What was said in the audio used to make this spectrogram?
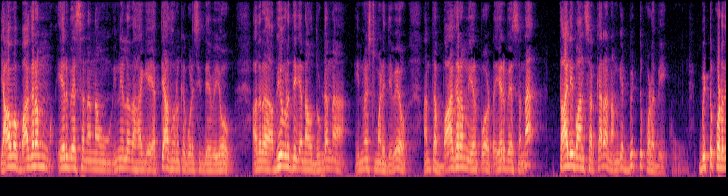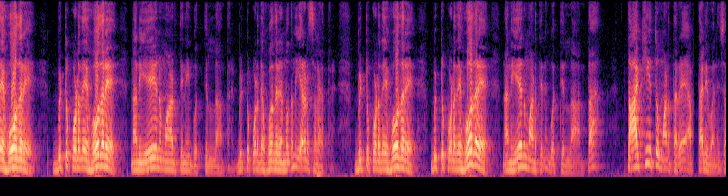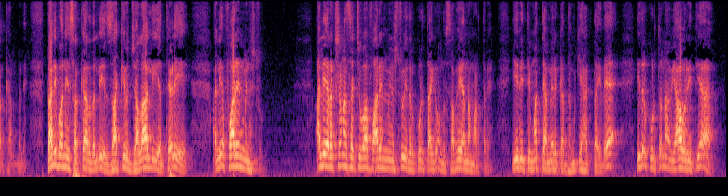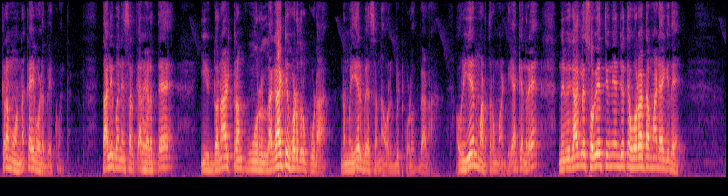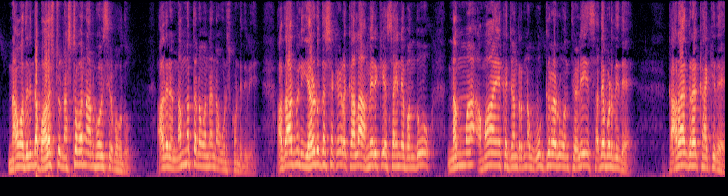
ಯಾವ ಬಾಗರಂ ಏರ್ಬೇಸನ್ನು ನಾವು ಇನ್ನಿಲ್ಲದ ಹಾಗೆ ಅತ್ಯಾಧುನಿಕಗೊಳಿಸಿದ್ದೇವೆಯೋ, ಅದರ ಅಭಿವೃದ್ಧಿಗೆ ನಾವು ದುಡ್ಡನ್ನು ಇನ್ವೆಸ್ಟ್ ಮಾಡಿದ್ದೇವೆಯೋ, ಅಂಥ ಬಾಗರಂ ಏರ್ಪೋರ್ಟ್ ಏರ್ಬೇಸನ್ನು ತಾಲಿಬಾನ್ ಸರ್ಕಾರ ನಮಗೆ ಬಿಟ್ಟು ಕೊಡಬೇಕು. ಬಿಟ್ಟು ಕೊಡದೆ ಹೋದರೆ, ಬಿಟ್ಟು ಕೊಡದೆ ಹೋದರೆ ನಾನು ಏನು ಮಾಡ್ತೀನಿ ಗೊತ್ತಿಲ್ಲ ಅಂತಾರೆ. ಬಿಟ್ಟು ಕೊಡದೆ ಹೋದರೆ ಅನ್ನೋದನ್ನು ಎರಡು ಸಲ ಹೇಳ್ತಾರೆ. ಬಿಟ್ಟು ಕೊಡದೆ ಹೋದರೆ, ಬಿಟ್ಟು ಕೊಡದೆ ಹೋದರೆ ನಾನು ಏನು ಮಾಡ್ತೀನಿ ಗೊತ್ತಿಲ್ಲ ಅಂತ ತಾಕೀತು ಮಾಡ್ತಾರೆ ತಾಲಿಬಾನಿ ಸರ್ಕಾರದ ಮೇಲೆ. ತಾಲಿಬಾನಿ ಸರ್ಕಾರದಲ್ಲಿ ಜಾಕಿರ್ ಜಲಾಲಿ ಅಂಥೇಳಿ ಅಲ್ಲಿಯ ಫಾರಿನ್ ಮಿನಿಸ್ಟ್ರು. ಅಲ್ಲಿಯ ರಕ್ಷಣಾ ಸಚಿವ, ಫಾರಿನ್ ಮಿನಿಸ್ಟ್ರು ಇದರ ಕುರಿತಾಗಿ ಒಂದು ಸಭೆಯನ್ನು ಮಾಡ್ತಾರೆ. ಈ ರೀತಿ ಮತ್ತೆ ಅಮೆರಿಕ ಧಮಕಿ ಹಾಕ್ತಾ ಇದೆ. ಇದರ ಕುರಿತು ನಾವು ಯಾವ ರೀತಿಯ ಕ್ರಮವನ್ನು ಕೈಗೊಳ್ಳಬೇಕು ಅಂತ. ತಾಲಿಬಾನಿ ಸರ್ಕಾರ ಹೇಳುತ್ತೆ, ಈ ಡೊನಾಲ್ಡ್ ಟ್ರಂಪ್ ಮೂರು ಲಗಾಟಿ ಹೊಡೆದ್ರೂ ಕೂಡ ನಮ್ಮ ಏರ್ ಬೇಸನ್ನು ಅವ್ರಿಗೆ ಬಿಟ್ಕೊಡೋದು ಬೇಡ. ಅವ್ರು ಏನು ಮಾಡ್ತಾರೋ ಮಾಡಿ ಯಾಕೆಂದರೆ ನಮಗಾಗಲೇ ಸೋವಿಯತ್ ಯೂನಿಯನ್ ಜೊತೆ ಹೋರಾಟ ಮಾಡಿ ಆಗಿದೆ. ನಾವು ಅದರಿಂದ ಭಾಳಷ್ಟು ನಷ್ಟವನ್ನು ಅನುಭವಿಸಿರಬಹುದು. ಆದರೆ ನಮ್ಮತನವನ್ನು ನಾವು ಉಳಿಸ್ಕೊಂಡಿದ್ದೀವಿ. ಅದಾದಮೇಲೆ ಎರಡು ದಶಕಗಳ ಕಾಲ ಅಮೆರಿಕೆಯ ಸೈನ್ಯ ಬಂದು ನಮ್ಮ ಅಮಾಯಕ ಜನರನ್ನು ಉಗ್ರರು ಅಂಥೇಳಿ ಸದೆ ಬಡ್ದಿದೆ. ಕಾರಾಗೃಹಕ್ಕೆ ಹಾಕಿದೆ.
